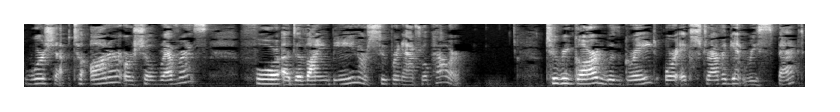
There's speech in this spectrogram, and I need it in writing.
worship to honor or show reverence for a divine being or supernatural power. To regard with great or extravagant respect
